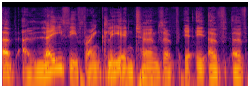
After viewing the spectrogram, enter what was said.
are, are lazy, frankly, in terms of, of of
